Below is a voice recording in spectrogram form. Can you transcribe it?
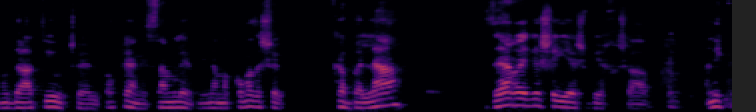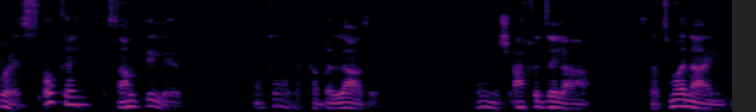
מודעתיות, של אוקיי, אני שם לב, מן המקום הזה של קבלה, זה הרגע שיש בי עכשיו. אני כועס, אוקיי, שמתי לב. אוקיי, אז הקבלה הזאת. נשאף את זה, אז תעצמו עיניים,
